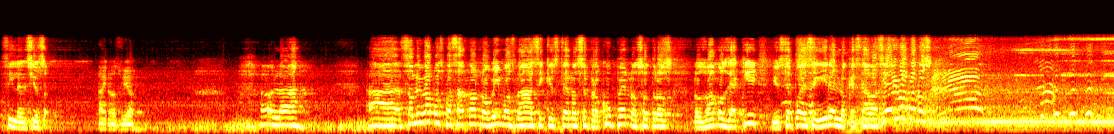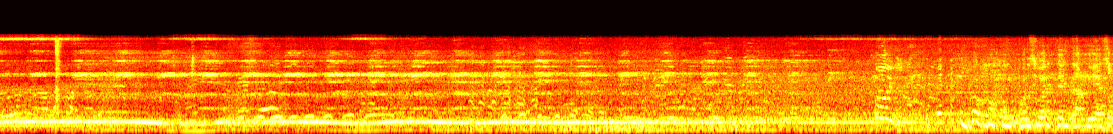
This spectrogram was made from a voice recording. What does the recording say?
silencioso. Ay, nos vio. Hola. Ah, solo íbamos pasando, no vimos nada, así que usted no se preocupe. Nosotros nos vamos de aquí y usted puede seguir en lo que estaba haciendo. ¡Ahí vámonos! Por suerte el tranvía es un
